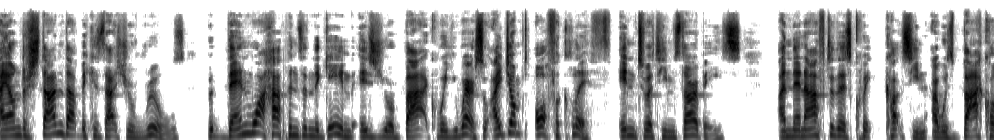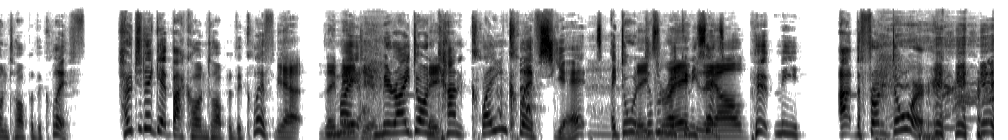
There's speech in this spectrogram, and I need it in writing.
I understand that because that's your rules. But then what happens in the game is you're back where you were. So I jumped off a cliff into a Team Starbase. And then after this quick cutscene, I was back on top of the cliff. How did I get back on top of the cliff? yeah, they My made you. Miraidon They- can't climb cliffs yet. I don't. They It doesn't drag- make any they sense. all- Put me at the front door.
